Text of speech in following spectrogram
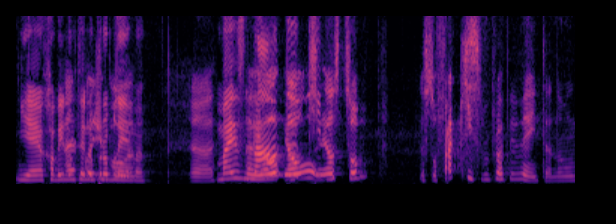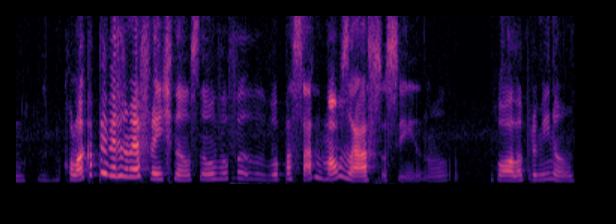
E aí eu acabei não tendo problema. É. Mas não, nada. Eu, eu, que... eu, sou. Eu sou fraquíssimo pra pimenta. Não, não coloca a pimenta na minha frente, não. Senão eu vou, vou passar mausaço, assim. Não rola pra mim, não.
